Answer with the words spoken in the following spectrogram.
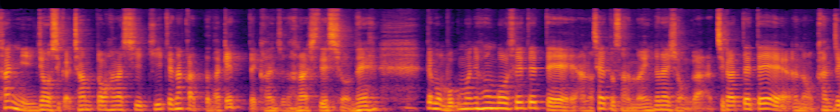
単に上司がちゃんとお話聞いてなかっただけって感じの話ですよね。でも僕も日本語を教えてて、あの生徒さんのイントネーションが違ってて、あの勘違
